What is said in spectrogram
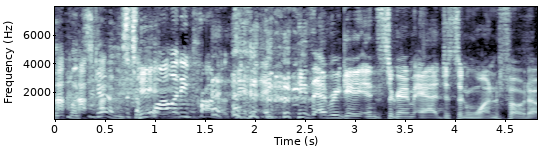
look like Skims. to me. Quality product. He's every gay Instagram ad just in one photo.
